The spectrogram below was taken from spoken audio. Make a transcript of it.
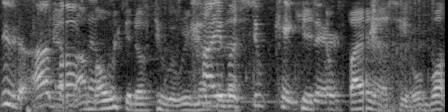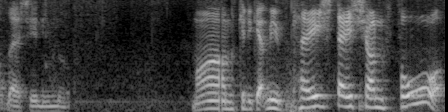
Dude, I yeah, bought I'm that old enough to remember Kaiba that. suitcase Kids there. don't buy that shit or want that shit anymore. Mom, can you get me PlayStation 4?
